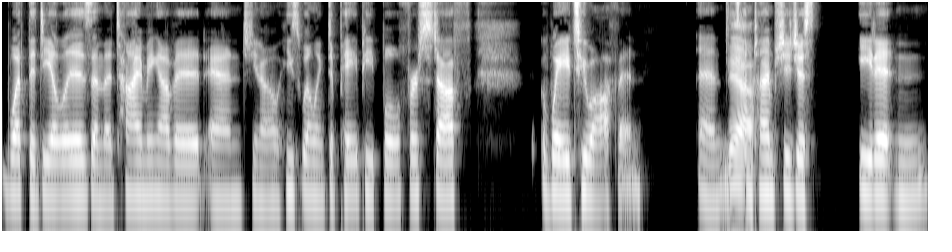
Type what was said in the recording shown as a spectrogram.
what the deal is and the timing of it. And you know, he's willing to pay people for stuff way too often. And Yeah. sometimes you just eat it and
